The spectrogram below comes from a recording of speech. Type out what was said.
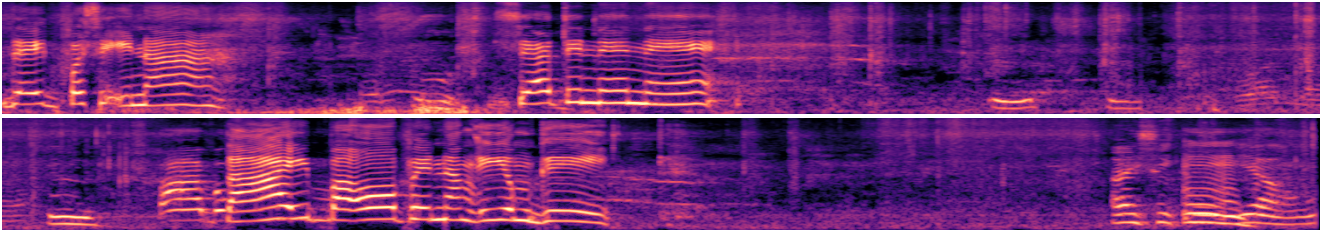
daig pa si Ina. Si Ate Nene. Tay, pa-open ang iyong gate. Ay, si Mm. Kuya. oh.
